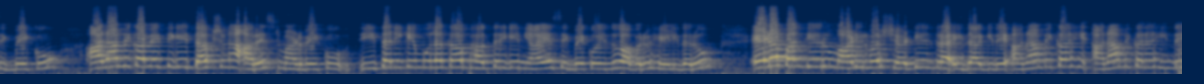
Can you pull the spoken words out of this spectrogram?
ಸಿಗಬೇಕು. ಅನಾಮಿಕ ವ್ಯಕ್ತಿಗೆ ತಕ್ಷಣ ಅರೆಸ್ಟ್ ಮಾಡಬೇಕು. ಈ ತನಿಖೆ ಮೂಲಕ ಭಕ್ತರಿಗೆ ನ್ಯಾಯ ಸಿಗಬೇಕು ಎಂದು ಅವರು ಹೇಳಿದರು. ಎಡಪಂಥೀಯರು ಮಾಡಿರುವ ಷಡ್ಯಂತ್ರ ಇದಾಗಿದೆ. ಅನಾಮಿಕ ಅನಾಮಿಕನ ಹಿಂದೆ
